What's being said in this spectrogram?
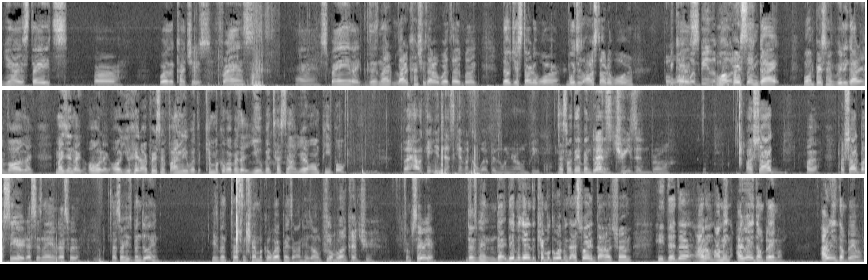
United States, or what other countries, France, and Spain. Like there's not a lot of countries that are with us, but like they'll just start a war. We'll just all start a war but what because would be the one motive? person got one person really got involved like imagine like oh like oh you hit our person finally with the chemical weapons that you've been testing on your own people But how can you test chemical weapons on your own people? that's what they've been doing That's treason, bro. ashad uh, ashad basir that's his name that's what that's what he's been doing he's been testing chemical weapons on his own people From what country? from Syria. There's been they've been getting the chemical weapons. That's why Donald Trump he did that. I don't. I mean, I really don't blame him. I really don't blame him.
